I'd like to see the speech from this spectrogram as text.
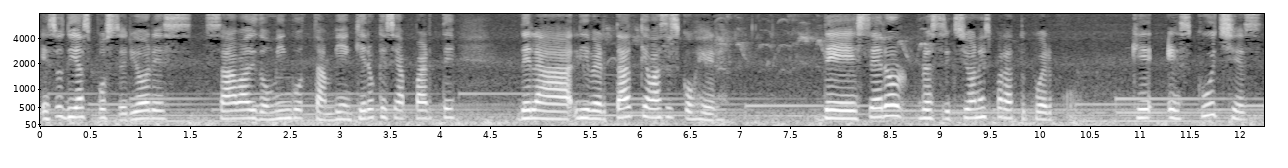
Esos días posteriores, sábado y domingo, también quiero que sea parte de la libertad que vas a escoger, de cero restricciones para tu cuerpo, que escuches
